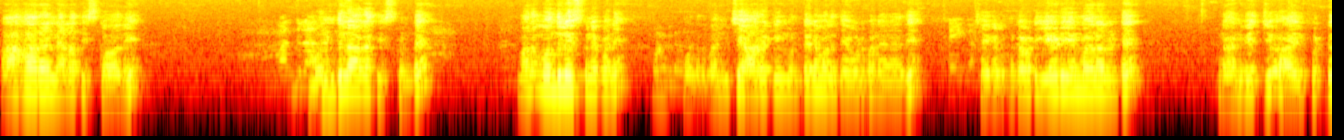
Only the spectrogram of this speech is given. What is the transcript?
ఆహారాన్ని ఎలా తీసుకోవాలి? మందులాగా తీసుకుంటే మనం మందులు వేసుకునే పని ఉండదు. మంచి ఆరోగ్యంగా ఉంటేనే మనం దేవుడి పని అనేది చేయగలం. చేయగలుగుతాం. కాబట్టి ఏడు ఏం మానాలంటే నాన్ వెజ్ ఆయిల్ ఫుడ్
